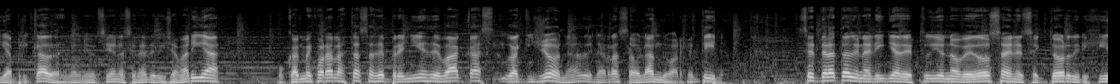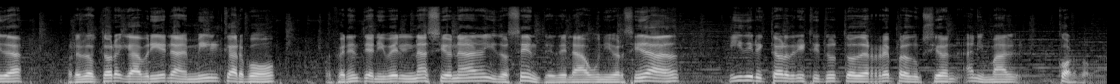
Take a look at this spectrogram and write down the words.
y Aplicadas de la Universidad Nacional de Villa María, buscan mejorar las tasas de preñez de vacas y vaquillonas de la raza holando argentina. Se trata de una línea de estudio novedosa en el sector dirigida por el doctor Gabriel Amil Carbó, referente a nivel nacional y docente de la universidad, y director del Instituto de Reproducción Animal Córdoba.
